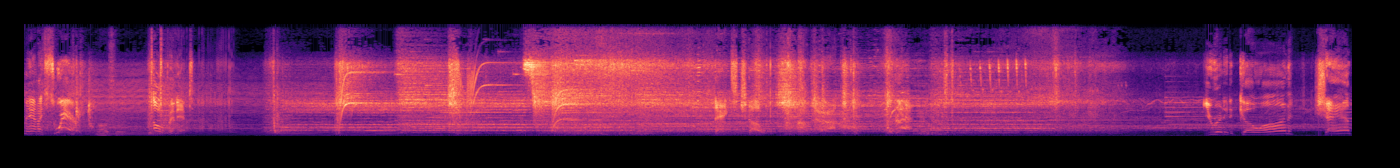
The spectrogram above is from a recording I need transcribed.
It's man, I swear! Oh, shit. Open it! Thanks, Joe. You ready to go on, champ?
